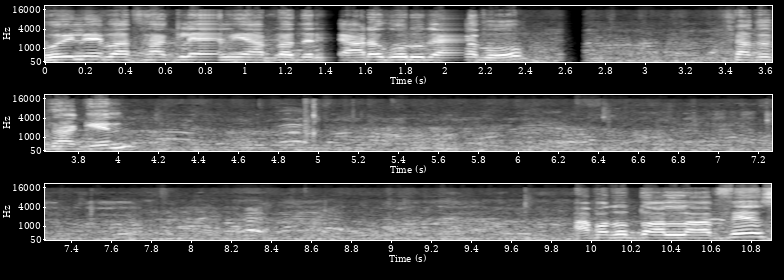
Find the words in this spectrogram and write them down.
হইলে বা থাকলে আমি আপনাদেরকে আরও গরু দেখাবো। সাথে থাকেন। আপাতত আল্লাহ হাফেজ।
